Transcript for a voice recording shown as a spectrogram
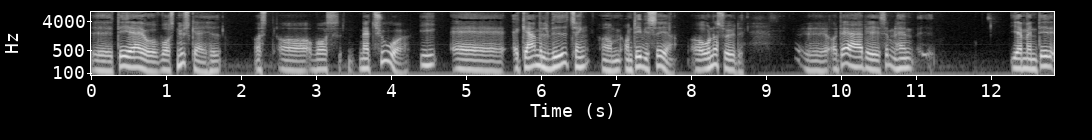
Øh, det er jo vores nysgerrighed og, og vores natur i at, at gerne vil vide ting om, om det, vi ser, og undersøge det. Øh, og der er det simpelthen Jamen, det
